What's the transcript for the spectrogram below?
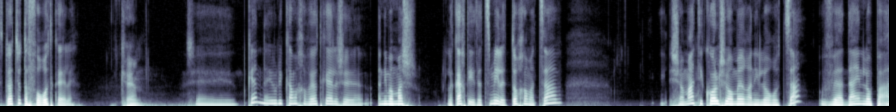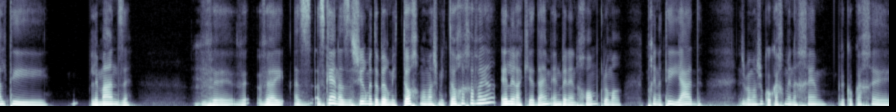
סיטואציות אפורות כאלה. כן. שכן, היו לי כמה חוויות כאלה שאני ממש לקחתי את עצמי לתוך המצב, שמעתי קול שאומר אני לא רוצה, ועדיין לא פעלתי למען זה. ו- ו- וה- אז, אז כן, אז השיר מדבר מתוך, ממש מתוך החוויה, אלה רק ידיים, אין ביניהן חום. כלומר, מבחינתי יד, יש בה משהו כל כך מנחם וכל כך, אה,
